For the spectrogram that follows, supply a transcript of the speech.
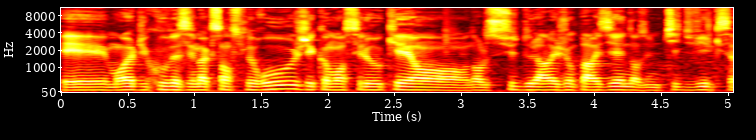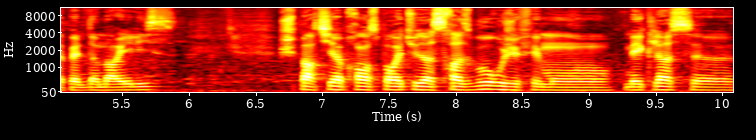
Et moi, du coup, bah, c'est Maxence Leroux. J'ai commencé le hockey dans le sud de la région parisienne, dans une petite ville qui s'appelle Damary-Lys. Je suis parti après en sport-études à Strasbourg où j'ai fait mon, mes classes euh,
